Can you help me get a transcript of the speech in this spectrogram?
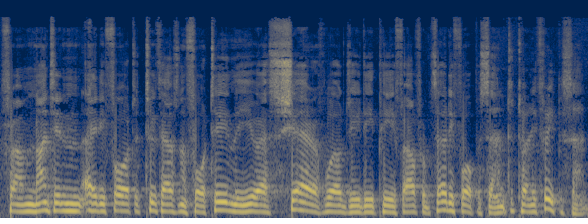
From 1984 to 2014, the US share of world GDP fell from 34% to 23%.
